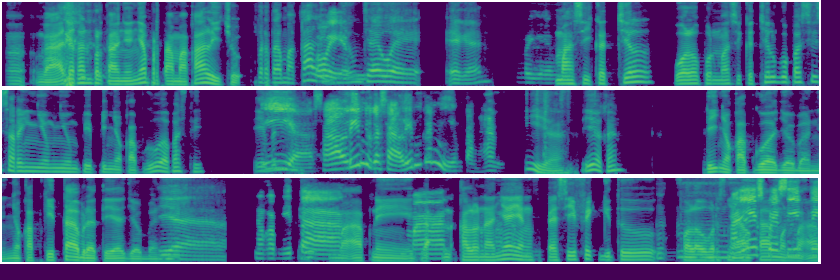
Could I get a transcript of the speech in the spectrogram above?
Eh, nggak ada kan pertanyaannya pertama kali, Cuk. pertama kali Oh, iya, nyium cewek, ya kan? oh iya, Masih kecil, walaupun masih kecil gua pasti sering nyium-nyium pipi nyokap gua pasti. bener. iya, Salim juga Salim kan nyium tangan. Iya, iya kan? Jadi nyokap gua jawabannya. Nyokap kita berarti ya jawabannya. Iya. Nyokap kita. Maaf nih, Ma- kalau nanya yang spesifik gitu followersnya Nanya mohon maaf.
